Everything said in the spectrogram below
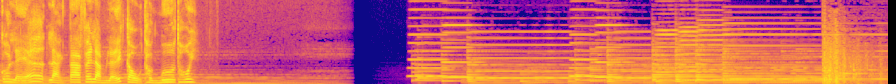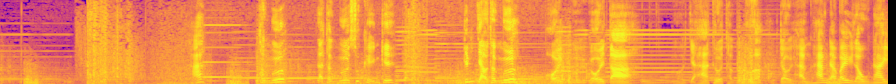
Có lẽ làng ta phải làm lễ cầu thần mưa thôi Là thần mưa xuất hiện kìa. Kính chào thần mưa. Mọi người gọi ta. Ờ, Dạ thưa thần mưa. Trời hạn hán đã bấy lâu nay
